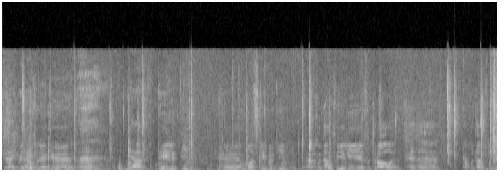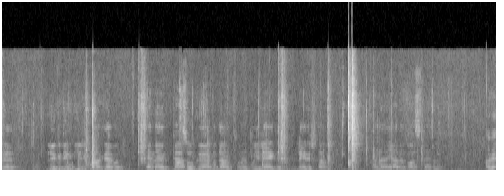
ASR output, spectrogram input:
Ja, ik wil eigenlijk eh, eh, ja, de hele team, uh, Matskipper team, eh, bedankt voor jullie eh, vertrouwen en eh, ja, bedankt voor de leuke dingen die jullie gemaakt hebben. En eh Kaas ook eh, bedankt voor een goede leider, leiderschap. En eh, ja, dat was het eigenlijk. Oké,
